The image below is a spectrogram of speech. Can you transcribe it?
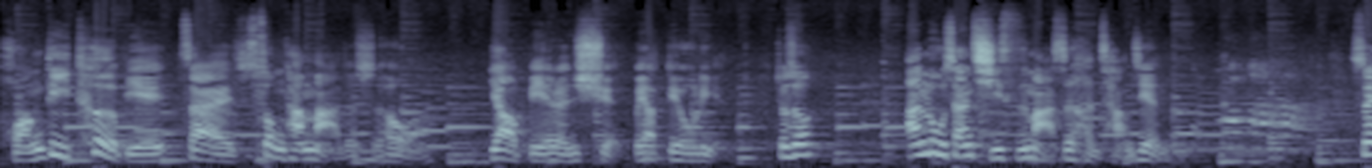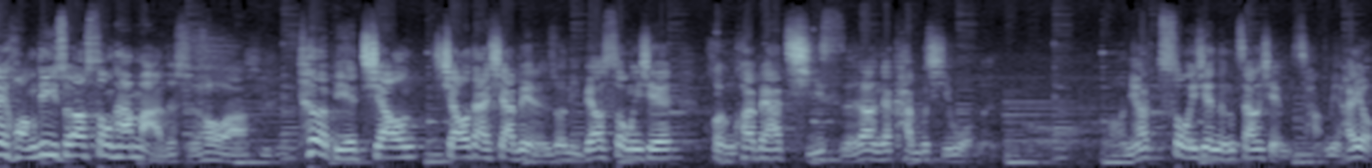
皇帝特别在送他马的时候啊，要别人选，不要丢脸。就说安禄山骑死马是很常见的，所以皇帝说要送他马的时候啊，特别交交代下面人说，你不要送一些很快被他骑死的，让人家看不起我们。哦，你要送一些能彰显场面，还有。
